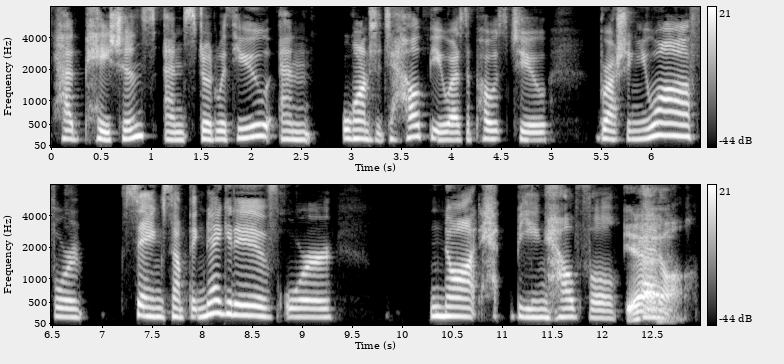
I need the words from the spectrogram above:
had patience and stood with you and wanted to help you as opposed to brushing you off or saying something negative or not being helpful yeah. at all.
